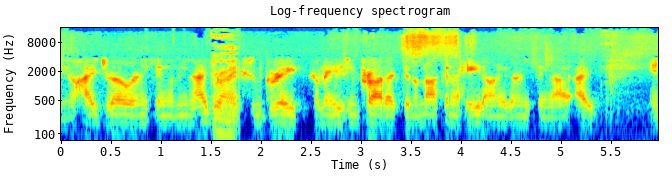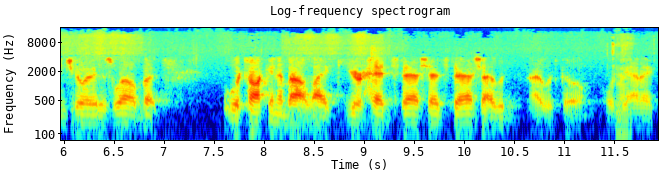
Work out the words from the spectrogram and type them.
you know hydro or anything. I mean, hydro right. makes some great, amazing product, and I'm not going to hate on it or anything. I, I enjoy it as well. But we're talking about like your head stash, head stash. I would I would go organic.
